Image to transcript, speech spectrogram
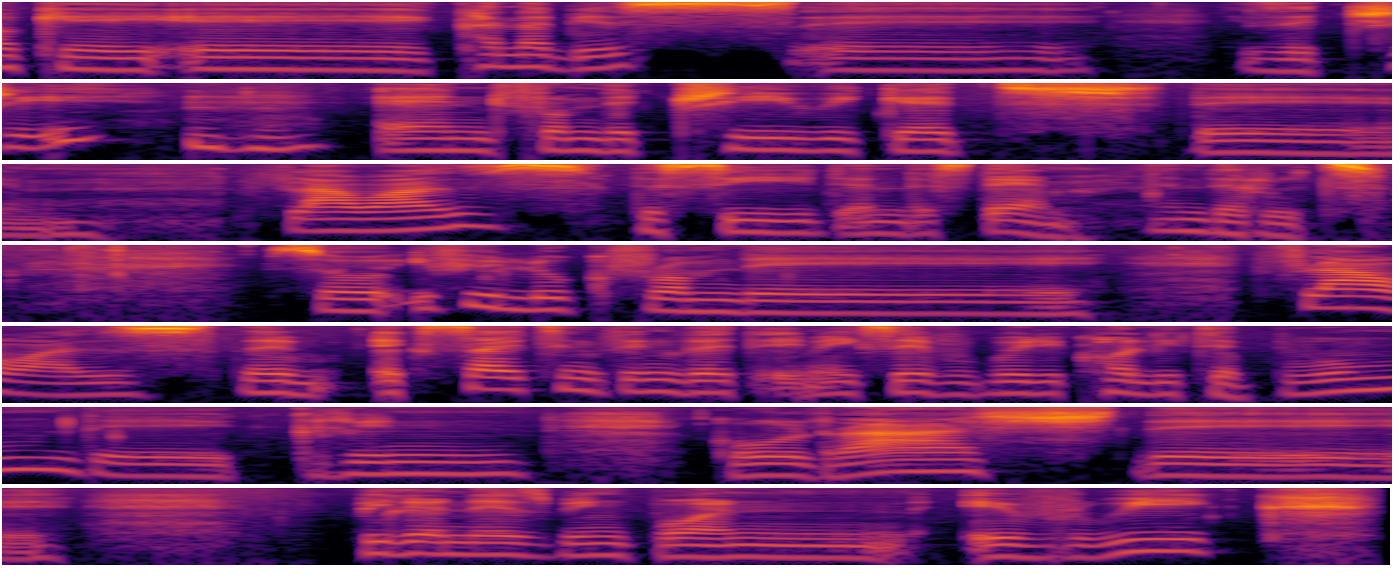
Okay, uh, cannabis uh, is a tree, mm-hmm. and from the tree we get the flowers, the seed, and the stem and the roots. So if you look from the flowers, the exciting thing that it makes everybody call it a boom, the green gold rush, the billionaires being born every week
